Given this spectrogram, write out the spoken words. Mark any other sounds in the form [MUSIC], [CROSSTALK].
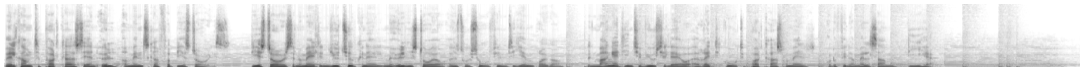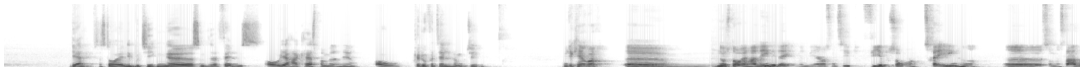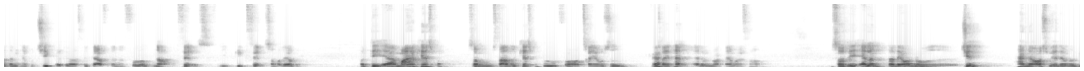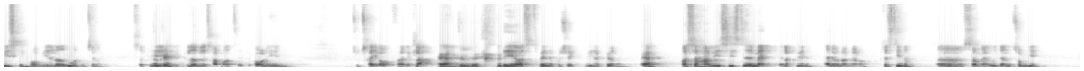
Velkommen til podcast-serien Øl og Mennesker fra Beer Stories. Beer Stories er normalt en YouTube-kanal med ølhistorier og instruktionsfilm til hjemmebryggere, men mange af de interviews, jeg laver, er rigtig gode til podcastformatet, og du finder dem alle sammen lige her. Ja, så står jeg inde i butikken, øh, som hedder Fælles, og jeg har Kasper med her. Og kan du fortælle lidt om butikken? Men det kan jeg godt. Øh, nu står jeg her alene i dag, men vi er jo sådan set fire personer, tre enheder, øh, som har startet den her butik, og det er også lidt derfor, den har fået navnet Fælles, fordi vi gik fælles om at lave det. Og det er mig og Kasper, som startede Kasper Brew for tre år siden. Ja. Tre et halvt er det vel nok nærmere efterhånden. Så er det Allan, der laver noget gin. Han er også ved at lave noget whisky, hvor vi har lavet urten til. Så det Okay. glæder vi os ret meget til. Det går lige en to-tre år, før det er klar. Ja, det er det. [LAUGHS] Det er også et spændende projekt, vi har kørende. Ja. Og så har vi sidste mand, eller kvinde, er det jo nok nærmere, Christina, øh, som er uddannet sommelier.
